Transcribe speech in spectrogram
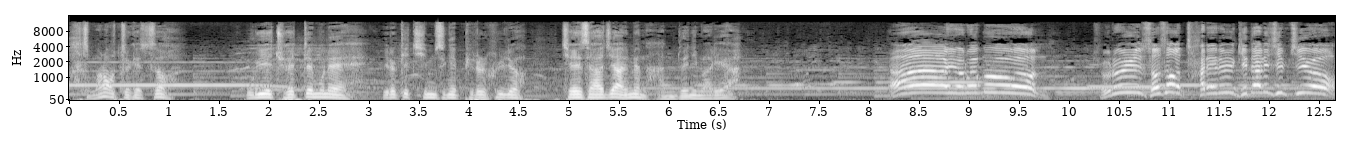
하지만 어쩌겠어. 우리의 죄 때문에 이렇게 짐승의 피를 흘려 제사하지 않으면 안 되니 말이야. 아, 여러분! 줄을 서서 차례를 기다리십시오.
